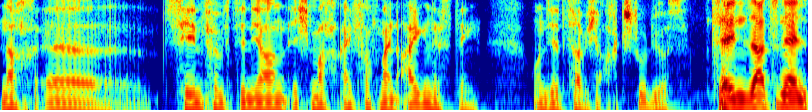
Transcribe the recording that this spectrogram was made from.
nach äh, 10, 15 Jahren, ich mache einfach mein eigenes Ding. Und jetzt habe ich acht Studios. Sensationell.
